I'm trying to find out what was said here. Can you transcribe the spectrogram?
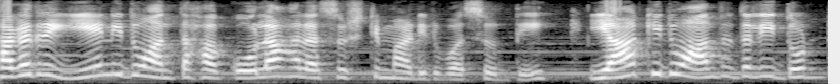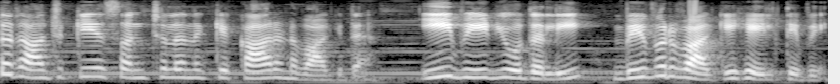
ಹಾಗಾದ್ರೆ ಏನಿದು ಅಂತಹ ಕೋಲಾಹಲ ಸೃಷ್ಟಿ ಮಾಡಿರುವ ಸುದ್ದಿ? ಯಾಕಿದು ಆಂಧ್ರದಲ್ಲಿ ದೊಡ್ಡ ರಾಜಕೀಯ ಸಂಚಲನಕ್ಕೆ ಕಾರಣವಾಗಿದೆ? ಈ ವಿಡಿಯೋದಲ್ಲಿ ವಿವರವಾಗಿ ಹೇಳ್ತೀವಿ.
